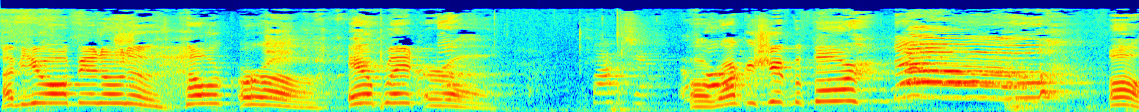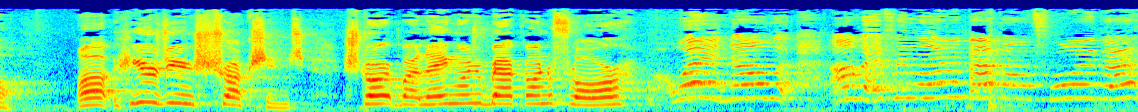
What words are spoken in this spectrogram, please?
Have you all been on a heli- or a airplane or a, Watch it. a rocket ship before? No! Oh, uh, here's the instructions. Start by laying on your back on the floor. Wait, no. Um, if we land it back on the floor, that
